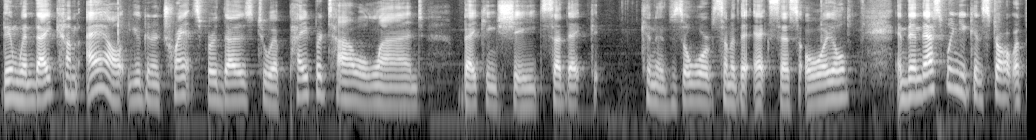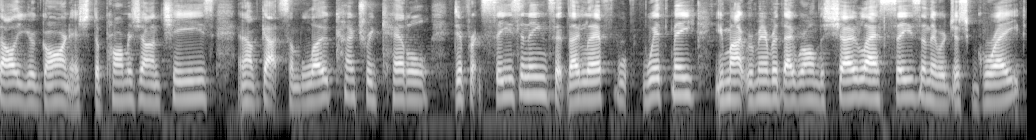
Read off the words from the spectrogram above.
Then when they come out, you're going to transfer those to a paper towel lined baking sheet so that can absorb some of the excess oil. And then that's when you can start with all your garnish, the Parmesan cheese, and I've got some low country kettle different seasonings that they left with me. You might remember they were on the show last season. They were just great.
